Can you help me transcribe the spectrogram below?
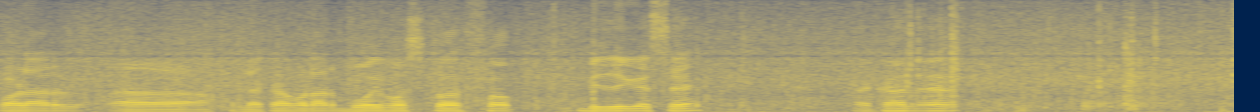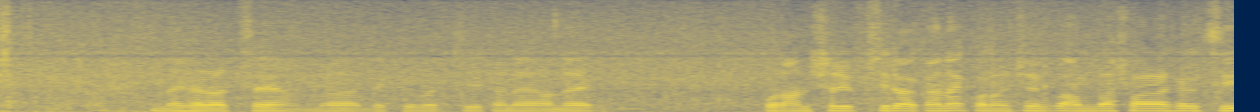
পড়ার লেখাপড়ার বই বস্ত্র সব ভিজে গেছে। এখানে দেখা যাচ্ছে, আমরা দেখতে পাচ্ছি এখানে অনেক কোরআন শরীফ ছিল এখানে, কোরআন শরীফ আমরা সরা ফেলছি।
